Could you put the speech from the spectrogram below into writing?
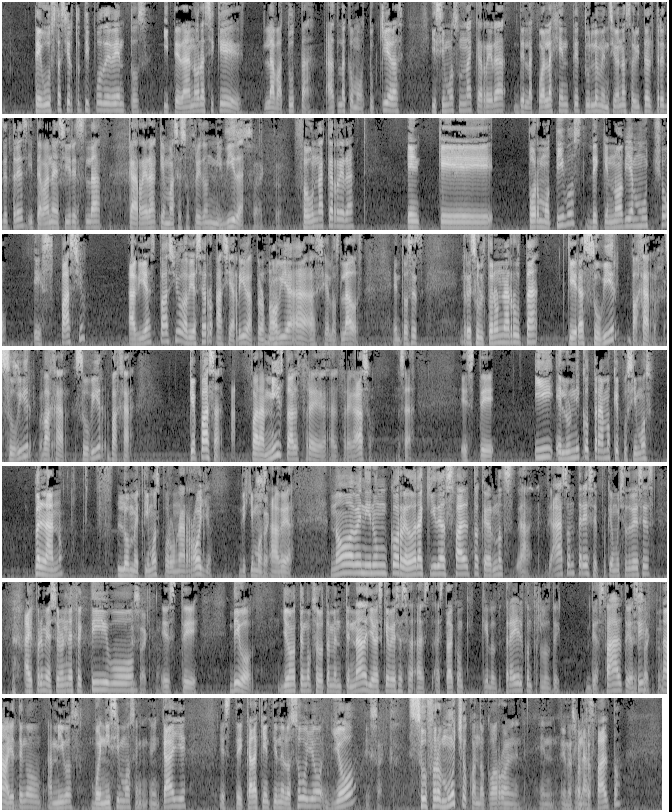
te gusta cierto tipo de eventos y te dan ahora sí que la batuta, hazla como tú quieras. Hicimos una carrera de la cual la gente, tú le mencionas ahorita el 3 de 3 y te van a decir es la carrera que más he sufrido en mi vida. Exacto. Fue una carrera en que por motivos de que no había mucho espacio, había espacio, había cerro hacia arriba, pero no había hacia los lados. Entonces resultó en una ruta que era subir, bajar, Bajar, subir, subir, bajar, subir, bajar. ¿Qué pasa? Para mí está al, fre- al fregazo. O sea, este. Y el único tramo que pusimos plano lo metimos por un arroyo. Dijimos, Exacto. a ver, no va a venir un corredor aquí de asfalto a querernos. Ah, ah, son 13, porque muchas veces hay premiación en efectivo. Exacto. Este, digo, yo no tengo absolutamente nada. Ya ves que a veces está con que, los de trail contra los de, de asfalto y así. Exacto, no, sí. yo tengo amigos buenísimos en, en calle. Este, cada quien tiene lo suyo. Yo Exacto. sufro mucho cuando corro en, en, En asfalto. asfalto.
